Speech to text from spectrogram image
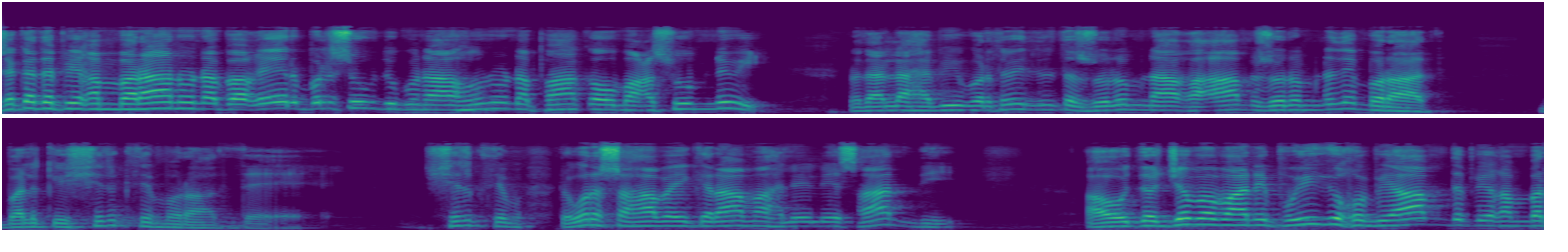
ځکه د پیغمبرانو نه بغیر بل څوک د ګناهونو نه پاک او معصوم نه وي نو د الله حبیب ورته دلته ظلم نه عام ظلم نه مراد بلکې شرک ته مراد ده شرک ته ور صحابه کرام اهل لسان دي او د جبه باندې پویږي خو بیا د پیغمبر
